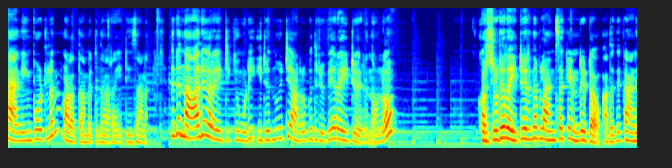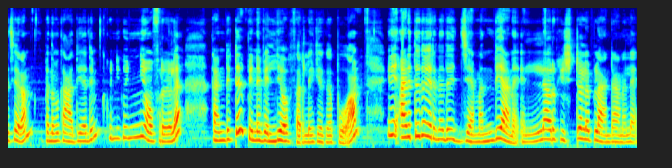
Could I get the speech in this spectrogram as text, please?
ഹാങ്ങിങ് പോട്ടിലും വളർത്താൻ പറ്റുന്ന വെറൈറ്റീസാണ് ഇതിന്റെ നാല് വെറൈറ്റിക്കും കൂടി ഇരുന്നൂറ്റി അറുപത് രൂപയെ റേറ്റ് വരുന്നുള്ളൂ. കുറച്ചുകൂടി റേറ്റ് വരുന്ന പ്ലാൻസ് ഒക്കെ ഉണ്ട് കേട്ടോ അതൊക്കെ കാണിച്ചു തരാം. ഇപ്പം നമുക്ക് ആദ്യം ആദ്യം കുഞ്ഞു കുഞ്ഞു ഓഫറുകൾ കണ്ടിട്ട് പിന്നെ വലിയ ഓഫറിലേക്കൊക്കെ പോവാം. ഇനി അടുത്തത് വരുന്നത് ജമന്തിയാണ്. എല്ലാവർക്കും ഇഷ്ടമുള്ള പ്ലാന്റ് ആണല്ലേ?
